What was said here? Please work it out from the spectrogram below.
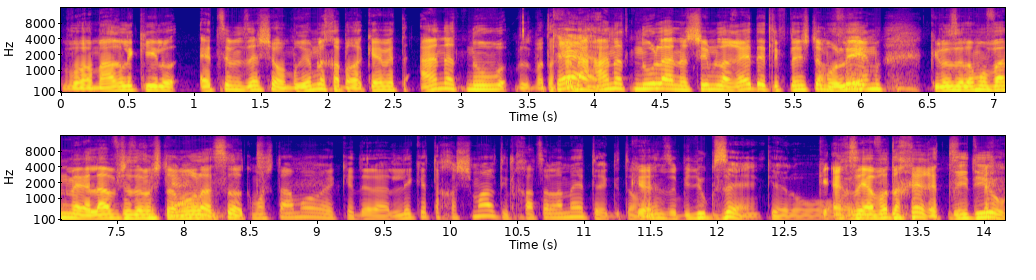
והוא אמר לי, כאילו, עצם זה שאומרים לך ברכבת, אנא תנו, כן. בתחנה, אנא תנו לאנשים לרדת לפני שאתם עולים? כאילו זה לא מובן מאליו שזה מה שאתה אמור כן, לעשות. זה כמו שאתה אמור, כדי להדליק את החשמל, תלחץ על המתג, אתה כן. מבין? זה בדיוק זה, כאילו... איך זה יעבוד אחרת? בדיוק.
